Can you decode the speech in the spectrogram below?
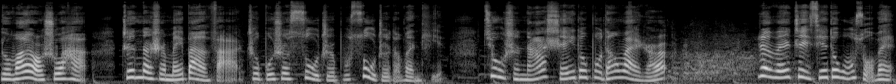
有网友说：“哈，真的是没办法，这不是素质不素质的问题，就是拿谁都不当外人，认为这些都无所谓，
